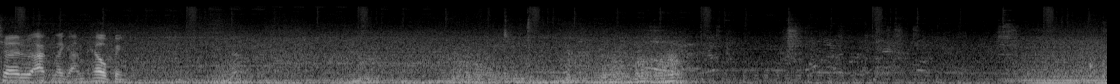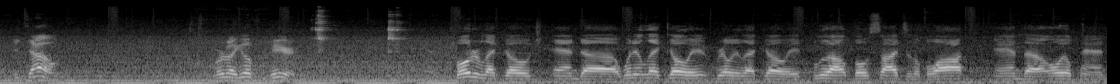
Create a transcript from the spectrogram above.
Try to act like I'm helping. It's out. Where do I go from here? Motor let go, and uh, when it let go, it really let go. It blew out both sides of the block and the oil pan.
